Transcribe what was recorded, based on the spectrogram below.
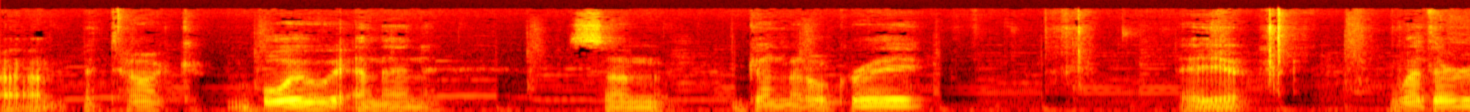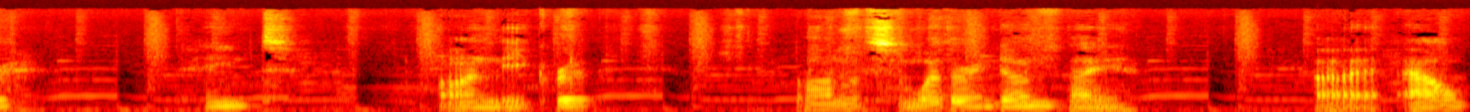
uh, metallic blue, and then some gunmetal gray, a leather paint on the grip, along with some weathering done by uh, Al.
